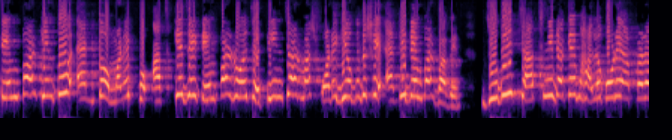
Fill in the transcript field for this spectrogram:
টেম্পার কিন্তু একদম মানে আজকে যে টেম্পার রয়েছে তিন চার মাস পরে গিয়েও কিন্তু সেই একই টেম্পার পাবেন যদি চাচনিটাকে ভালো করে আপনারা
